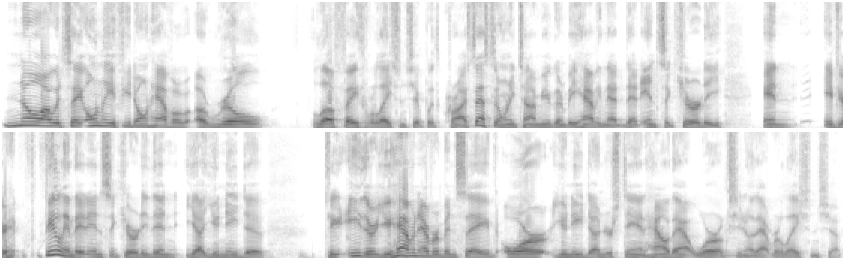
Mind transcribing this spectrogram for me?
No, I would say only if you don't have a, a real love faith relationship with Christ. That's the only time you're going to be having that that insecurity. And if you're feeling that insecurity, then yeah, you need to to either you haven't ever been saved or you need to understand how that works, you know, that relationship.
